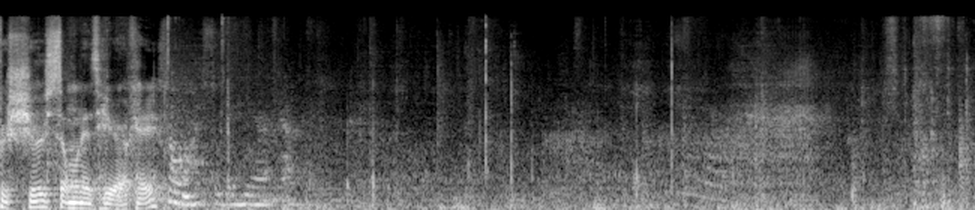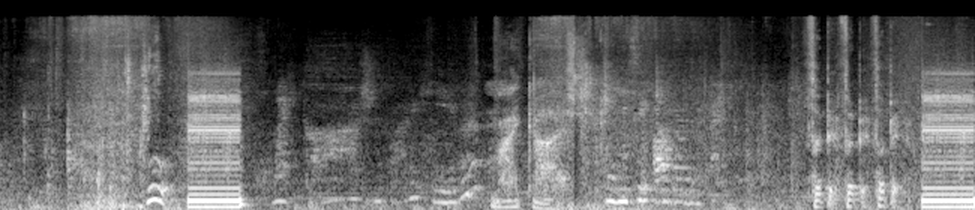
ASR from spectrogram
for sure, someone is here. Okay. Someone has to be here. Yeah. Oh my gosh, nobody here? My gosh. Let me see the bed. Flip it, flip it, flip it. Hmm.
